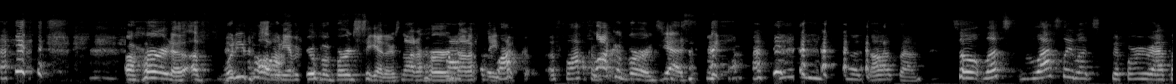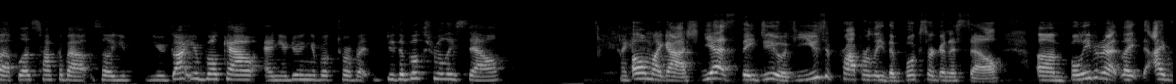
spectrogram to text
a herd of, what do you call it when you have a group of birds together? It's not a herd, not a. A flock, a flock, a flock of, birds. of birds. Yes. That's awesome. So let's lastly let's before we wrap up, let's talk about so you you got your book out and you're doing your book tour, but do the books really sell? Oh my gosh, yes, they do. If you use it properly, the books are going to sell. Um, believe it or not, like I've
